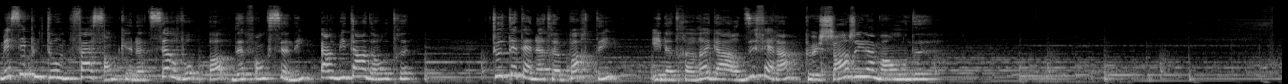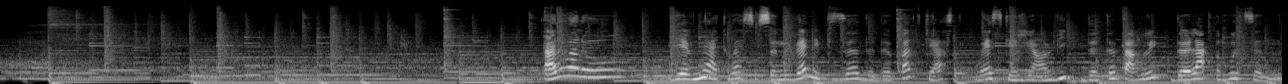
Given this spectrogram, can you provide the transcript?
mais c'est plutôt une façon que notre cerveau a de fonctionner parmi tant d'autres. Tout est à notre portée et notre regard différent peut changer le monde. Allô, allô! Bienvenue à toi sur ce nouvel épisode de podcast où est-ce que j'ai envie de te parler de la routine.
